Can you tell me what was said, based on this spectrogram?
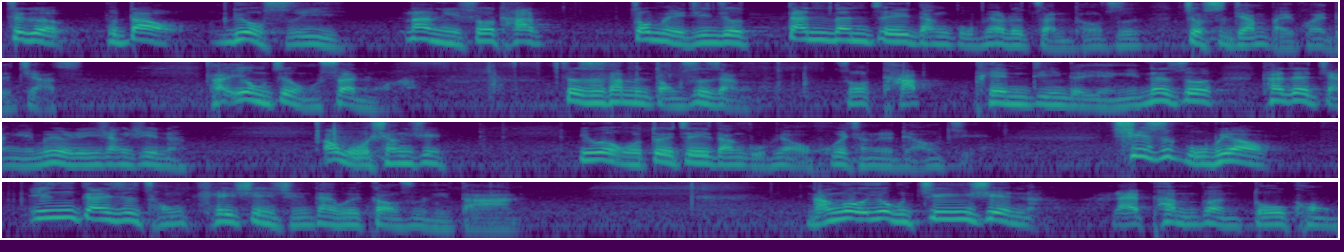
这个不到六十亿，那你说他中美金就单单这一档股票的转投资就是两百块的价值，他用这种算法，这是他们董事长说他偏低的原因。那时候他在讲，也没有人相信呢。啊，我相信，因为我对这一档股票我非常的了解。其实股票应该是从 K 线形态会告诉你答案，然后用均线呢来判断多空，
